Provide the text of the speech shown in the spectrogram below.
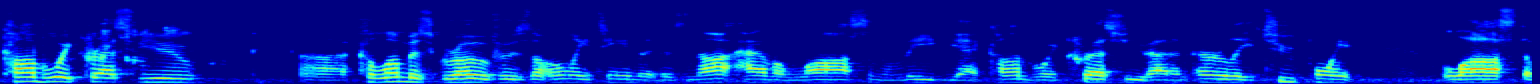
Convoy Crestview, uh, Columbus Grove, who's the only team that does not have a loss in the league yet. Convoy Crestview had an early two point loss to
